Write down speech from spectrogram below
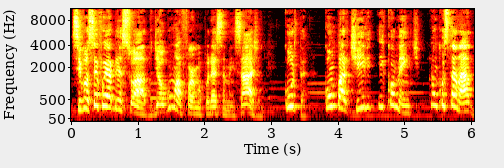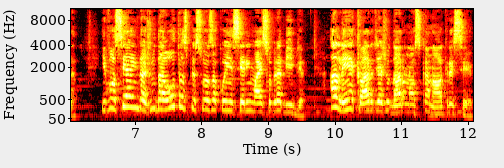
Se você foi abençoado de alguma forma por essa mensagem, curta, compartilhe e comente. Não custa nada. E você ainda ajuda outras pessoas a conhecerem mais sobre a Bíblia, além, é claro, de ajudar o nosso canal a crescer.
